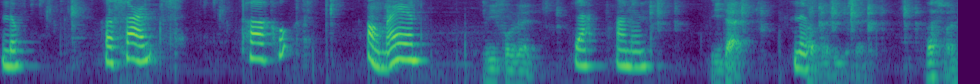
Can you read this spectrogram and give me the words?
No. Oh, thanks. Parkour. Oh, man. Have you fallen in? Yeah, I'm in. Are you dead? No. Oh, no, you just dead. That's fine.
